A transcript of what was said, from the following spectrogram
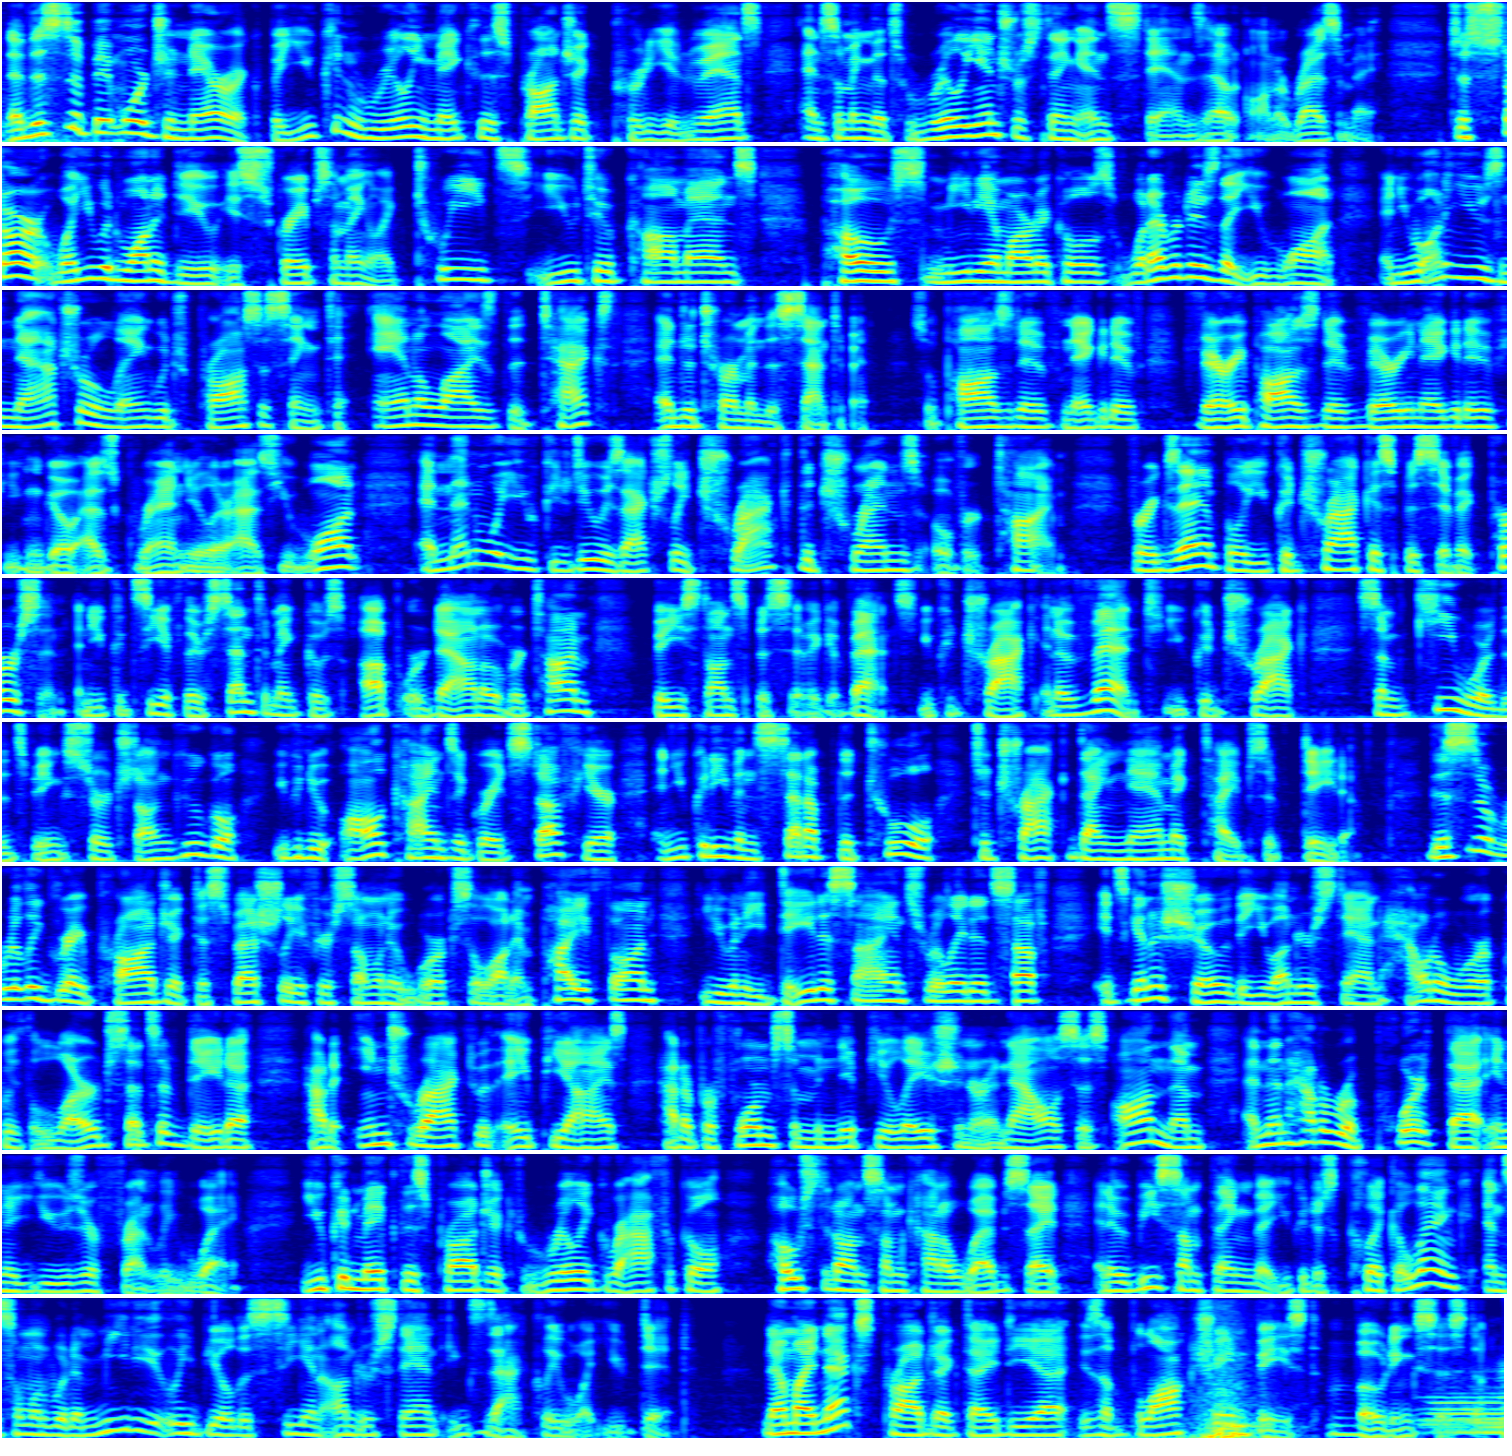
Now this is a bit more generic, but you can really make this project pretty advanced and something that's really interesting and stands out on a resume. To start, what you would want to do is scrape something like tweets, YouTube comments, posts, Medium articles, whatever it is that you want, and you want to use natural language processing to analyze the text and determine the sentiment. So positive, negative, very positive, very negative. You can go as granular as you want. And then what you could do is actually track the trends over time. For example, you could track a specific person and you could see if their sentiment goes up or down over time based on specific events. You could track an event. You could track some keyword that's being searched on Google. You can do all kinds of great stuff here. And you could even set up the tool to track dynamic types of data. This is a really great project, especially if you're someone who works a lot in Python, you do any data science related stuff. It's going to show that you understand how to work with large sets of data, how to interact with APIs, how to perform some manipulation or analysis on them, and then how to report that in a user-friendly way. You could make this project really graphical, host it on some kind of website, and it would be something that you could just click a link and someone would immediately be able to see and understand exactly what you did. Now my next project idea is a blockchain-based voting system.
